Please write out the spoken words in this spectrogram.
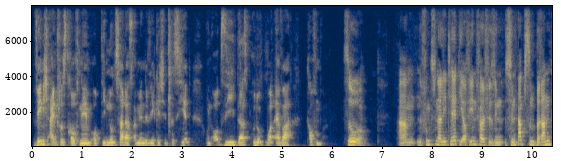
wenig Einfluss drauf nehmen, ob die Nutzer das am Ende wirklich interessiert und ob sie das Produkt, whatever, kaufen wollen. So, ähm, eine Funktionalität, die auf jeden Fall für Syn Synapsenbrand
